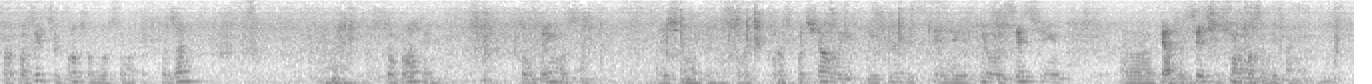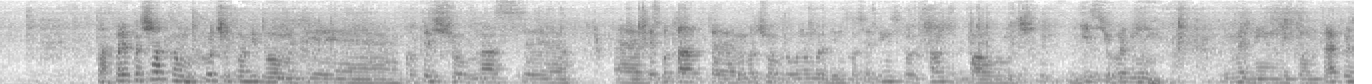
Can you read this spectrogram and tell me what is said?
пропозицію, прошу голосувати. Хто за? Е, Хто проти? Хто утримався? Рішення прийнято. Розпочали і відкрити е, відкрили сесію, е, п'яту сесію сьомого скликання. Так, перед початком хочу повідомити е, про те, що в нас е, е, депутат е, виборчого округу номер 1 Костянтинський Олександр Павлович є сьогодні іменинником. Також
